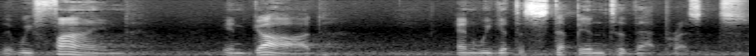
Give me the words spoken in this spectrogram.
that we find in God and we get to step into that presence.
